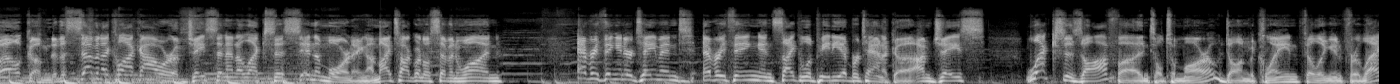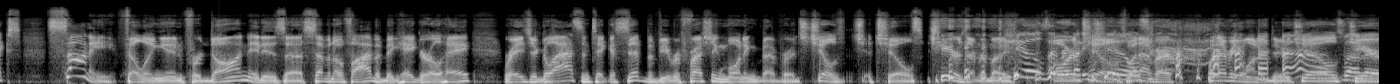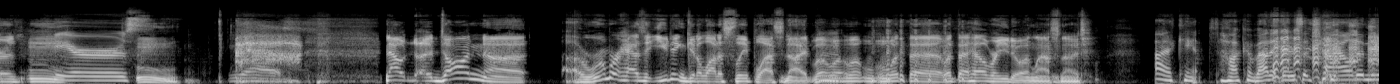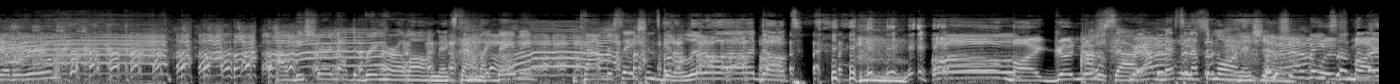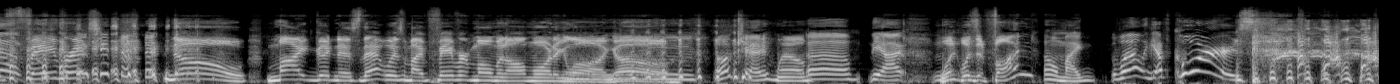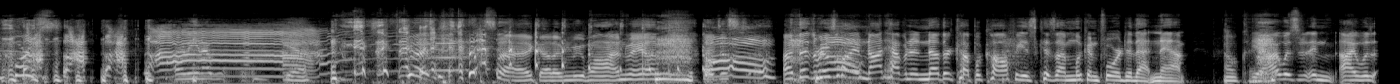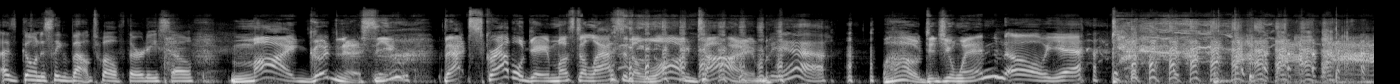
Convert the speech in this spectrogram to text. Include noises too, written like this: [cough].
Welcome to the 7 o'clock hour of Jason and Alexis in the morning on My Talk 1071. Everything entertainment, everything Encyclopedia Britannica. I'm Jace. Lex is off uh, until tomorrow. Dawn McLean filling in for Lex. Sonny filling in for Dawn. It is uh, 7.05, a big hey girl hey. Raise your glass and take a sip of your refreshing morning beverage. Chills, ch- chills. Cheers, everybody. [laughs] Chills, Or everybody, chills, chills. whatever. Whatever you want to do. [laughs] Chills, Love cheers. Mm. Cheers. Yes. Now, uh, Dawn, uh, a rumor has it you didn't get a lot of sleep last night. What, what, what, what the what the hell were you doing last night? I can't talk about it. There's a child in the other room. I'll be sure not to bring her along next time. Like, baby, the conversations get a little uh, adult. [laughs] Oh my goodness! I'm sorry, I'm That messing up the morning show. That was my up. favorite. [laughs] no, my goodness, that was my favorite moment all morning long. Oh, okay. Well, Uh, yeah. I, what was it fun? oh my. Well, of course. [laughs] of course. I mean, I, yeah. Good. So I gotta move on, man. I just. Oh, uh, the reason why I'm not having another cup of coffee is because I'm looking forward to that nap. Okay. Yeah, I was in. I was. I was going to sleep about twelve thirty. So My goodness, you that Scrabble game must have lasted a long [laughs] time. yeah. Wow, did you win? Oh yeah. [laughs]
